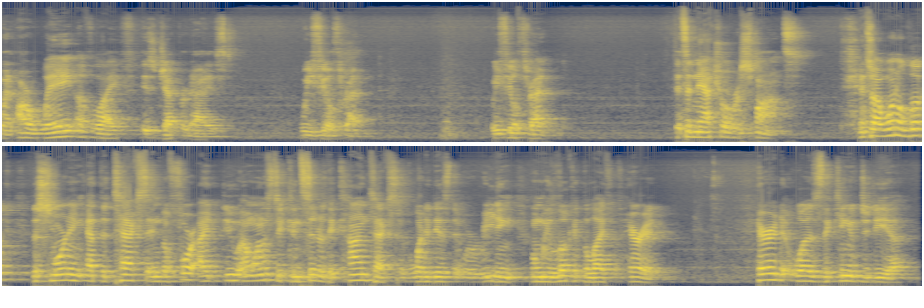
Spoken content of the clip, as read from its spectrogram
when our way of life is jeopardized, we feel threatened. We feel threatened. It's a natural response. And so I want to look this morning at the text, and before I do, I want us to consider the context of what it is that we're reading when we look at the life of Herod. Herod was the king of Judea,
